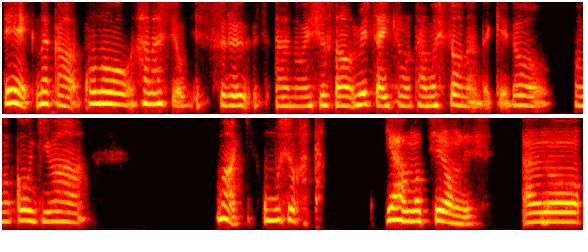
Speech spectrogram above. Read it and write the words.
で、なんかこの話をするあの石野さんはめっちゃいつも楽しそうなんだけど、この講義はまあ面白かった。いや、もちろんです。あの、うん、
